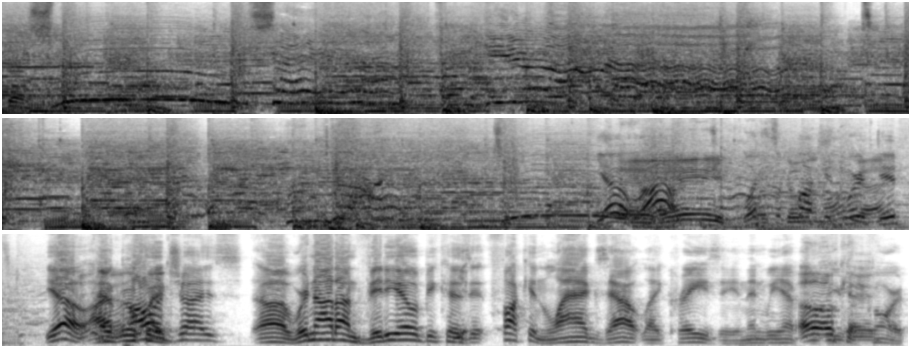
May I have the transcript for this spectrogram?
okay. Yo, Rob, Hey, what's, what's the going fucking on, word, guys? dude? Yo, I real quick. apologize. Uh, we're not on video because it fucking lags out like crazy, and then we have to Oh, okay. re-record.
